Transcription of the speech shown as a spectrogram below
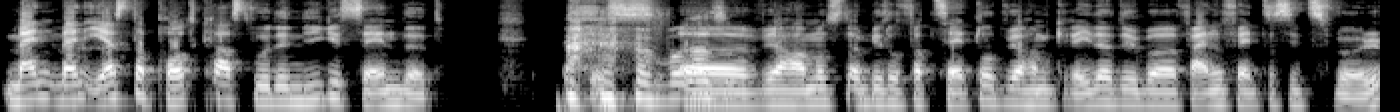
mein, mein erster Podcast wurde nie gesendet. Das, äh, wir haben uns da ein bisschen verzettelt. Wir haben geredet über Final Fantasy XII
